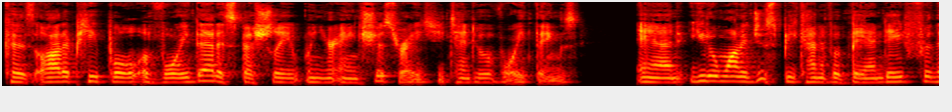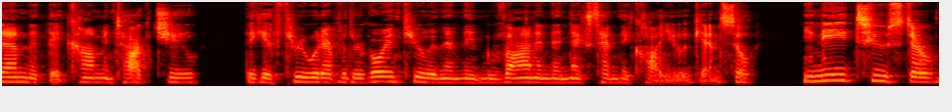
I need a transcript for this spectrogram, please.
Because a lot of people avoid that, especially when you're anxious, right? You tend to avoid things. And you don't want to just be kind of a band aid for them that they come and talk to you, they get through whatever they're going through, and then they move on. And then next time they call you again. So you need to start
